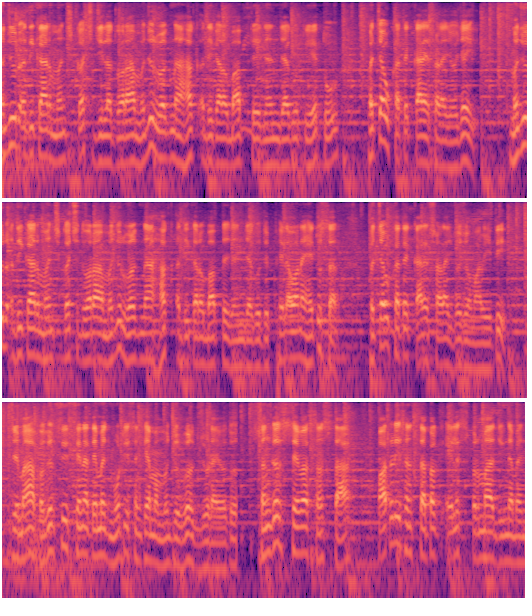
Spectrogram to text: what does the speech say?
મજૂર અધિકાર મંચ કચ્છ જિલ્લા દ્વારા મજૂર વર્ગના હક અધિકારો બાબતે જનજાગૃતિ હેતુ ભચાઉ ખાતે કાર્યશાળા યોજાઈ. મજૂર અધિકાર મંચ કચ્છ દ્વારા મજૂર વર્ગના હક અધિકારો બાબતે જનજાગૃતિ ફેલાવવાના હેતુસર ભચાઉ ખાતે કાર્યશાળા યોજવામાં આવી હતી, જેમાં ભગતસિંહ સેના તેમજ મોટી સંખ્યામાં મજૂર વર્ગ જોડાયો હતો. સંઘર્ષ સેવા સંસ્થા પાટડી સંસ્થાપક એલએસ પરમાર, જિજ્ઞાબેન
